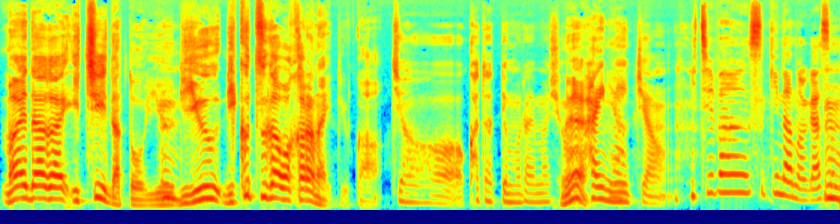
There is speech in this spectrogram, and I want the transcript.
前田が1位だという理由、理屈がわからないというか。じゃあ語ってもらいましょう、ね。はいみーちゃん。一番好きなのがそのうん。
